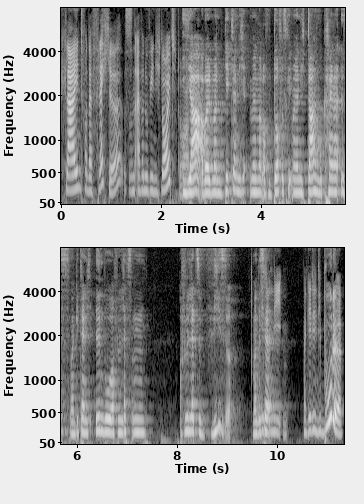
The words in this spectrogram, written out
klein von der Fläche, es sind einfach nur wenig Leute dort. Ja, aber man geht ja nicht, wenn man auf dem Dorf ist, geht man ja nicht dahin, wo keiner ist. Man geht ja nicht irgendwo auf den letzten, auf die letzte Wiese. Man ist Geht ja. in die, man geht in die Bude,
